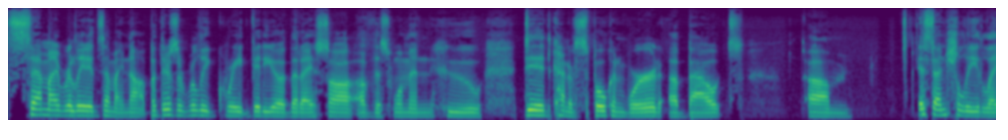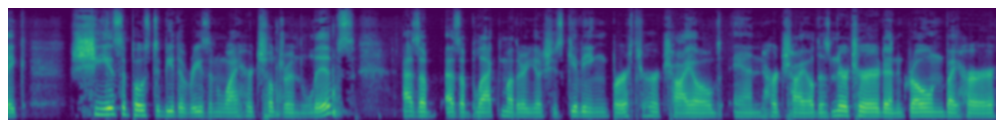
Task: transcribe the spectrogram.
semi related, semi not, but there's a really great video that I saw of this woman who did kind of spoken word about um, essentially like she is supposed to be the reason why her children lives as a as a black mother, you know, she's giving birth to her child, and her child is nurtured and grown by her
